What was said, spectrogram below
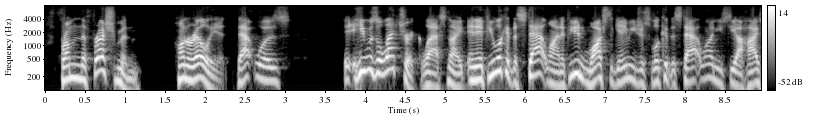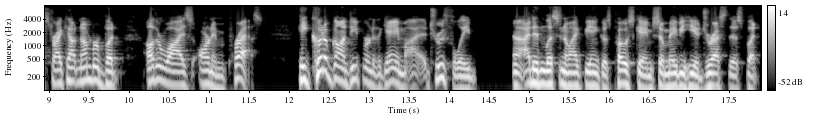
from the freshman Hunter Elliott. That was he was electric last night. And if you look at the stat line, if you didn't watch the game, you just look at the stat line, you see a high strikeout number, but otherwise aren't impressed. He could have gone deeper into the game. I, truthfully, uh, I didn't listen to Mike Bianco's post game, so maybe he addressed this, but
